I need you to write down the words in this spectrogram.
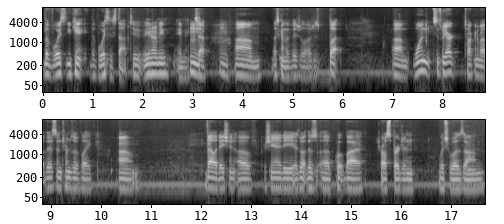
the voice you can't the voices stop too. You know what I mean? Amen. So, um, that's kind of the visual I was just. But um, one, since we are talking about this in terms of like um, validation of Christianity as well. There's a quote by Charles Spurgeon, which was, um,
